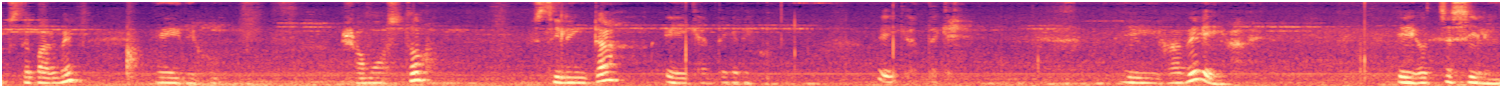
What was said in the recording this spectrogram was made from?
বুঝতে পারবেন। এই দেখুন, সমস্ত সিলিংটা এইখান থেকে দেখুন। এইখান থেকে। এইভাবে এইভাবে। এই হচ্ছে সিলিং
